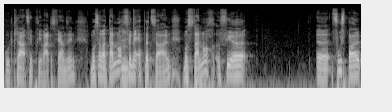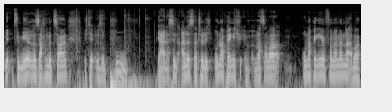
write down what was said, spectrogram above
Gut, klar, für privates Fernsehen, muss aber dann noch für eine App bezahlen, muss dann noch für äh, Fußball mit, für mehrere Sachen bezahlen. Ich denke mir so, puh, ja, das sind alles natürlich unabhängig, was aber unabhängige voneinander, aber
